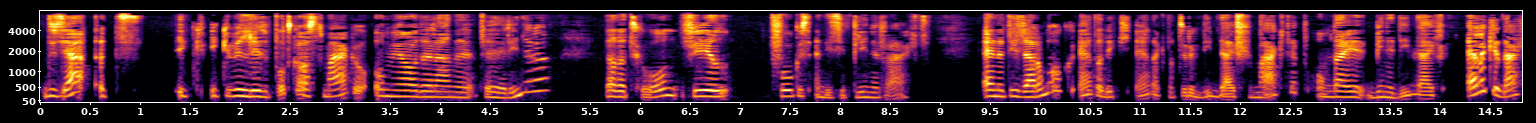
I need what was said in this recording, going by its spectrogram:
Dus ja, het, ik, ik wil deze podcast maken om jou eraan te herinneren dat het gewoon veel focus en discipline vraagt. En het is daarom ook hè, dat, ik, hè, dat ik natuurlijk Deep Dive gemaakt heb, omdat je binnen Deep Dive elke dag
